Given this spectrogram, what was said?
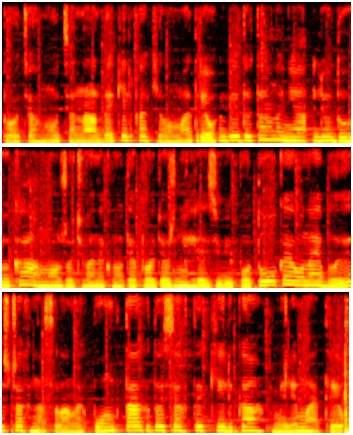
протягнуться на декілька кілометрів. Від танення льодовика можуть виникнути протяжні грязьові потоки у найближчих населених пунктах досягти кілька міліметрів.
